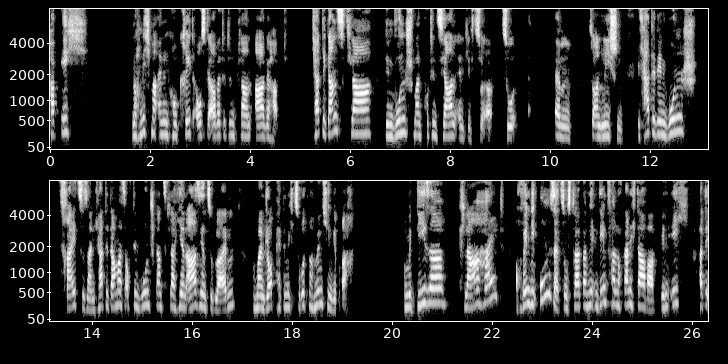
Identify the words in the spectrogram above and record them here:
habe ich noch nicht mal einen konkret ausgearbeiteten Plan A gehabt. Ich hatte ganz klar den Wunsch, mein Potenzial endlich zu, äh, zu, ähm, zu unleashen. Ich hatte den Wunsch, frei zu sein. Ich hatte damals auch den Wunsch, ganz klar hier in Asien zu bleiben und mein Job hätte mich zurück nach München gebracht. Und mit dieser Klarheit, auch wenn die Umsetzungsklarheit bei mir in dem Fall noch gar nicht da war, bin ich, hatte,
